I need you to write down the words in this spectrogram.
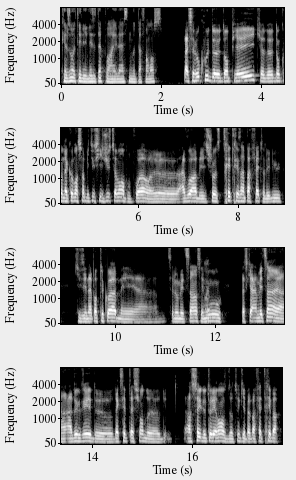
Quelles ont été les étapes pour arriver à ce niveau de performance? Bah, c'est beaucoup de- d'empirique. de- donc, on a commencé en B2C justement pour pouvoir euh, avoir des choses très très imparfaites au début qui faisaient n'importe quoi, mais euh, c'est nos médecins, c'est Ouais. nous. Parce qu'un médecin a un, un degré de d'acceptation de, de- un seuil de tolérance d'un truc qui est pas parfait très bas.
